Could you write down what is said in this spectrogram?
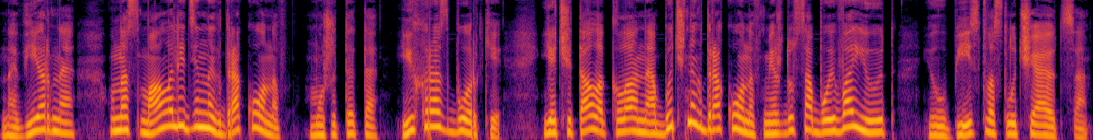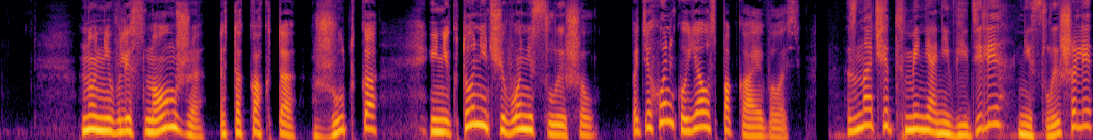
Наверное. У нас мало ледяных драконов. Может, это их разборки? Я читала, кланы обычных драконов между собой воюют, и убийства случаются». «Но не в лесном же. Это как-то жутко. И никто ничего не слышал. Потихоньку я успокаивалась. Значит, меня не видели, не слышали,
